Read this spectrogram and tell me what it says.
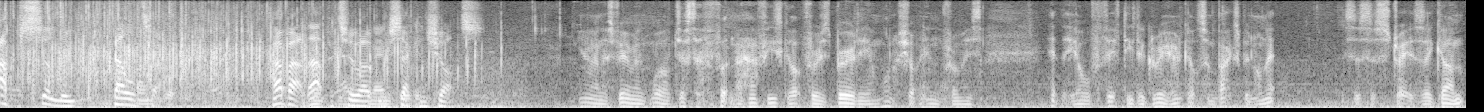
absolute belter. How about that for two opening second shots? Yeah, Johannes Veerman, well, just a foot and a half he's got for his birdie, and what a shot in from his, hit the old 50 degree, got some backspin on it. This is as straight as they come.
